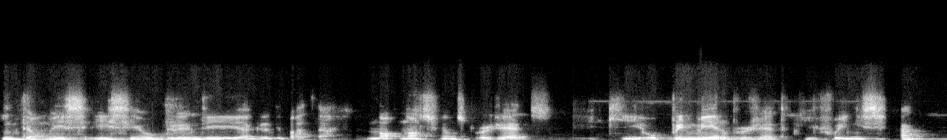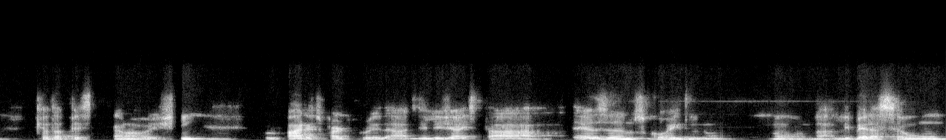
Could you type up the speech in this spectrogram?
Então, esse, esse é o grande, a grande batalha. No, nós tivemos projetos que o primeiro projeto que foi iniciado, que é o da PSK Nova Erechim, por várias particularidades, ele já está há 10 anos correndo no, no, na liberação,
